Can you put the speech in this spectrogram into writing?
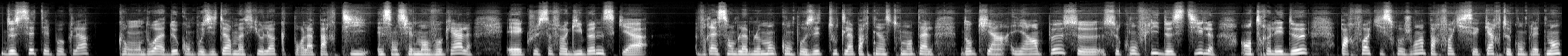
de cette époque-là qu'on doit à deux compositeurs, Matthew Locke pour la partie essentiellement vocale et Christopher Gibbons qui a vraisemblablement composé toute la partie instrumentale. Donc il y a, un peu ce, conflit de style entre les deux, parfois qui se rejoint, parfois qui s'écarte complètement.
